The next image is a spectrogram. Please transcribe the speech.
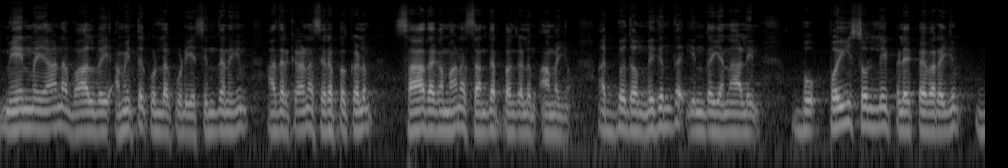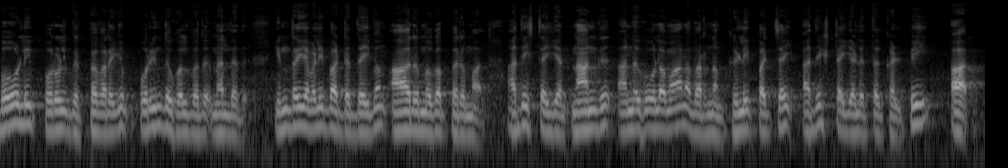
மேன்மையான வாழ்வை அமைத்து கொள்ளக்கூடிய சிந்தனையும் அதற்கான சிறப்புகளும் சாதகமான சந்தர்ப்பங்களும் அமையும். அற்புதம் மிகுந்த இன்றைய நாளில் பொ- பொய் சொல்லி பிழைப்பவரையும் போலி பொருள் விற்பவரையும் புரிந்து கொள்வது நல்லது. இன்றைய வழிபாட்டு தெய்வம் ஆறுமுக பெருமாள். அதிர்ஷ்டையன் நான்கு அனுகூலமான வர்ணம் கிளிப்பச்சை அதிர்ஷ்ட எழுத்துக்கள் பி ஆர்.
